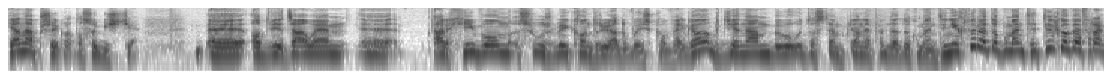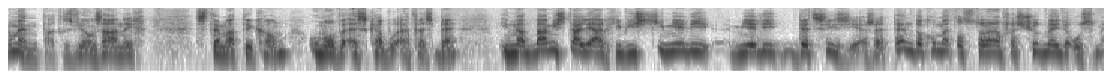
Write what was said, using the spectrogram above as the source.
Ja na przykład osobiście e, odwiedzałem e, archiwum służby kontrwywiadu wojskowego, gdzie nam były udostępnione pewne dokumenty. Niektóre dokumenty tylko we fragmentach związanych z tematyką umowy SKW-FSB. I nad nami stali archiwiści, mieli, mieli decyzję, że ten dokument od strony przykład 7 do 8,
